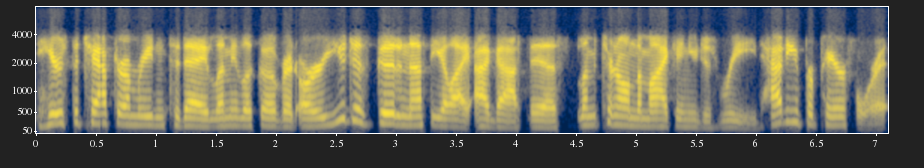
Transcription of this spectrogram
here's the chapter I'm reading today. Let me look over it. Or are you just good enough that you're like, I got this. Let me turn on the mic and you just read. How do you prepare for it?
